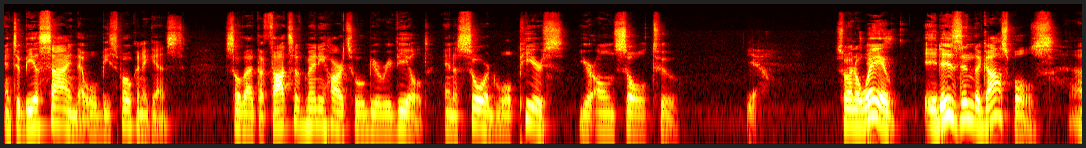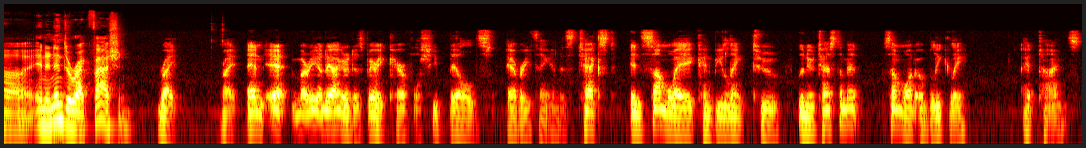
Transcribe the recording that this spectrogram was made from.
and to be a sign that will be spoken against, so that the thoughts of many hearts will be revealed, and a sword will pierce your own soul too. Yeah. So, in a way, yes. it is in the Gospels uh, in an indirect fashion. Right, right. And uh, Maria de Agreda is very careful. She builds everything in this text in some way can be linked to the New Testament, somewhat obliquely at times,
